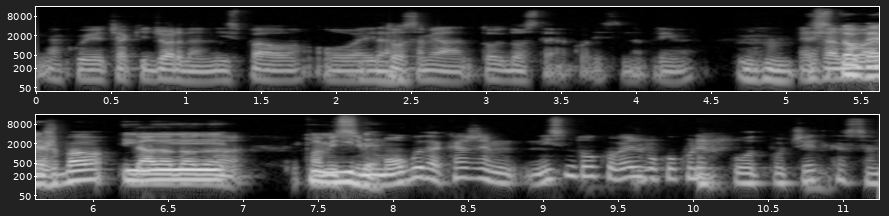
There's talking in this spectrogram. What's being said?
na koji je čak i Jordan ispao, ovaj, Da. to sam ja, to dosta ja koristim, na primjer. Mhm. E, Jesi sad to ova- vežbao ili Da, da, da, da. Ti Pa mislim, ide? mogu da kažem, nisam toliko vežbao koliko nekako od početka sam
